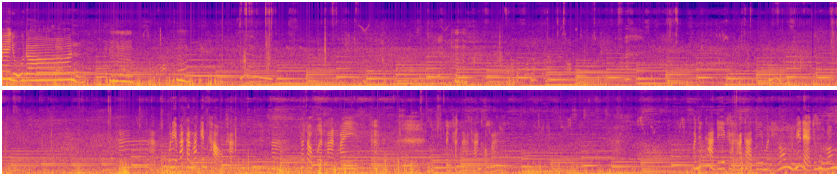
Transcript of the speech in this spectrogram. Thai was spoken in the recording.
อแม่อยู่อุดรค่ะวันนี้พักกันมากินข้าวค่ะอ่าก็จะเปิดร้านไม่ ค่ะ อากาศดีเหมือนล่มมีแดดจนถึงล่ม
